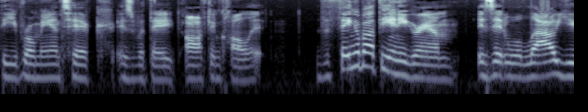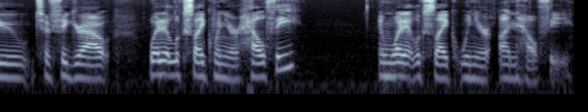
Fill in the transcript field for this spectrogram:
The romantic is what they often call it. The thing about the Enneagram is it will allow you to figure out what it looks like when you're healthy and what it looks like when you're unhealthy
